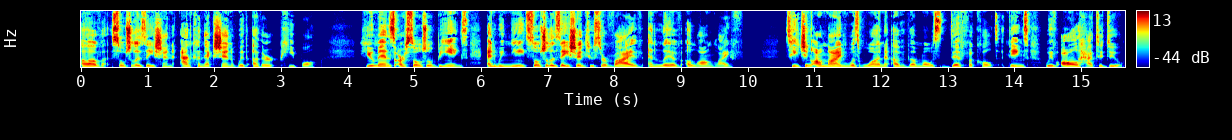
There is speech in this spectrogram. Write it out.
of socialization and connection with other people. Humans are social beings, and we need socialization to survive and live a long life. Teaching online was one of the most difficult things we've all had to do.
